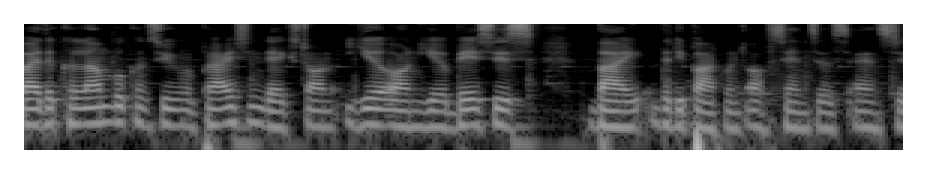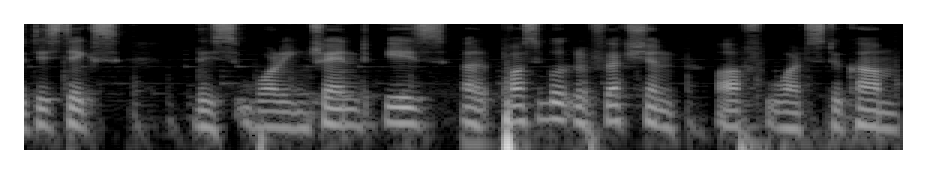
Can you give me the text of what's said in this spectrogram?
by the Colombo Consumer Price Index on year-on-year basis by the Department of Census and Statistics. This worrying trend is a possible reflection of what's to come.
